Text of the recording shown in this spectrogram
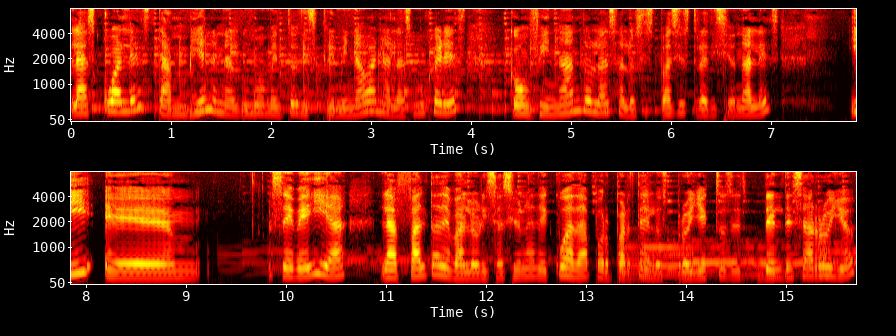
las cuales también en algún momento discriminaban a las mujeres, confinándolas a los espacios tradicionales y em, se veía la falta de valorización adecuada por parte de los proyectos del desarrollo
